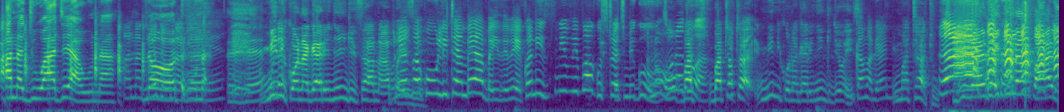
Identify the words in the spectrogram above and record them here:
anajuaje hauna Anajuaje No, una una- gari? Ehe. mi niko na gari nyingi sana hapa unaweza kulitembea by the way kwani ni vipoa kustretch miguu no, So but, but hata mi niko na gari nyingi Joyce. Kama gani? matatu zinaenda kila pahali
